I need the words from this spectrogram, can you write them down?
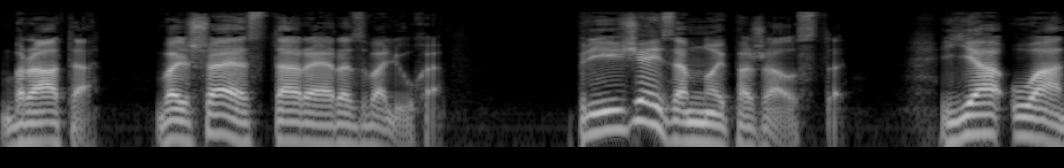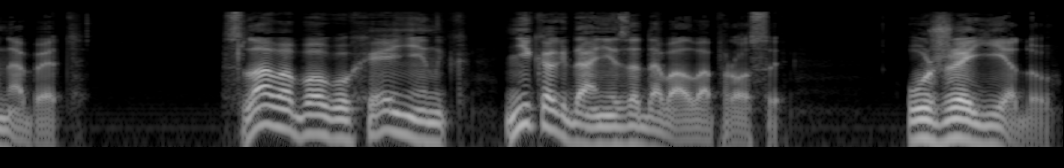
«Брата. Большая старая развалюха. Приезжай за мной, пожалуйста. Я у Аннабет». Слава богу, Хейнинг никогда не задавал вопросы. «Уже еду»,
